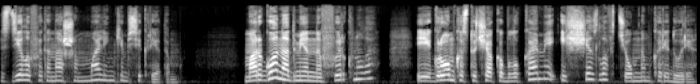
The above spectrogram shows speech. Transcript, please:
сделав это нашим маленьким секретом. Марго надменно фыркнула и, громко стуча каблуками, исчезла в темном коридоре.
